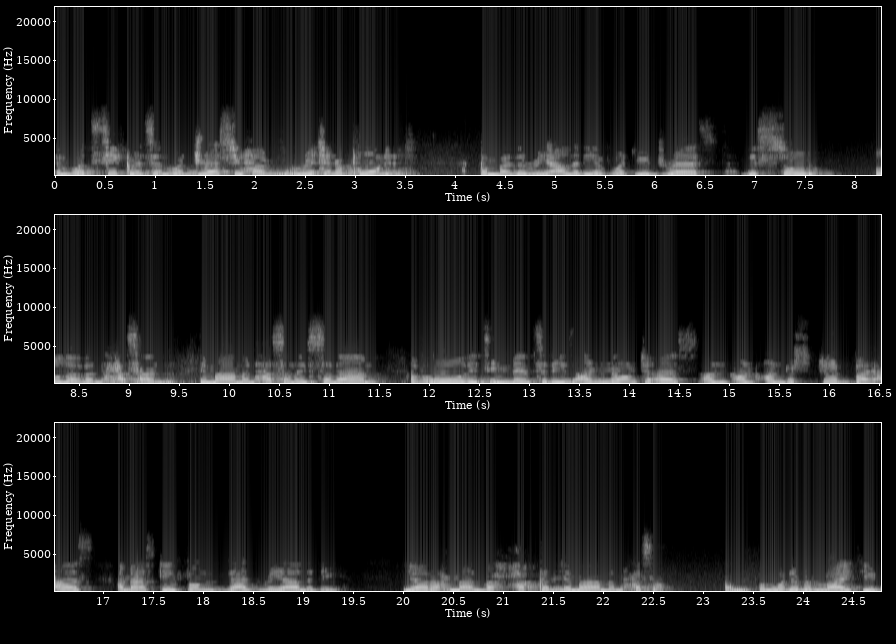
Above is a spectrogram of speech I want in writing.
and what secrets and what dress you have written upon it and by the reality of what you dressed this soul of Al-Hasan, Imam Al-Hasan salam of all its immensities unknown to us, un, un, understood by us. I'm asking from that reality, Ya Rahman bahaq al Imam al Hasan from whatever light you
